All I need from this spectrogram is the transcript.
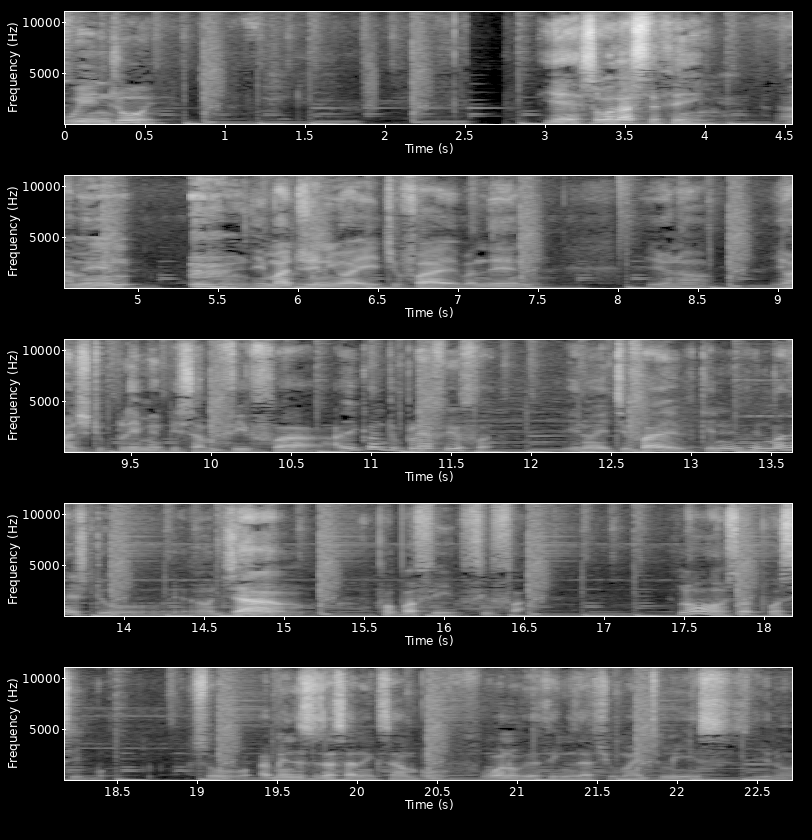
we enjoy. Yeah, so that's the thing. I mean, imagine you are 85 and then, you know, you want to play maybe some FIFA. Are you going to play FIFA? You know, 85. Can you even manage to, you know, jam proper FIFA? No, it's not possible. So, I mean, this is just an example of one of the things that you might miss, you know,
